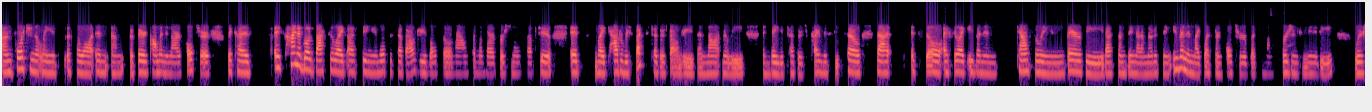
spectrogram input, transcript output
unfortunately, it's, it's a lot and um, very common in our culture because it kind of goes back to like us being able to set boundaries also around some of our personal stuff too. It's like how to respect each other's boundaries and not really invade each other's privacy. So that it's still, I feel like even in counseling and therapy, that's something that I'm noticing, even in like Western culture, but amongst Persian community, we're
